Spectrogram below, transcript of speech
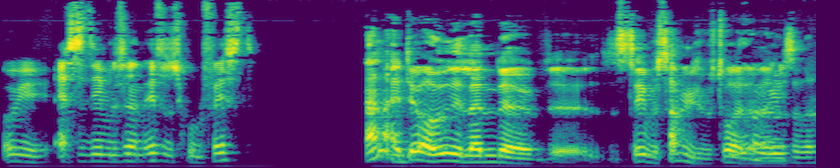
Okay, altså det er vel sådan en efterskolefest? Nej, nej, det var ude i et eller andet øh, stribe samlingshus, tror jeg, eller Okay. noget sådan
